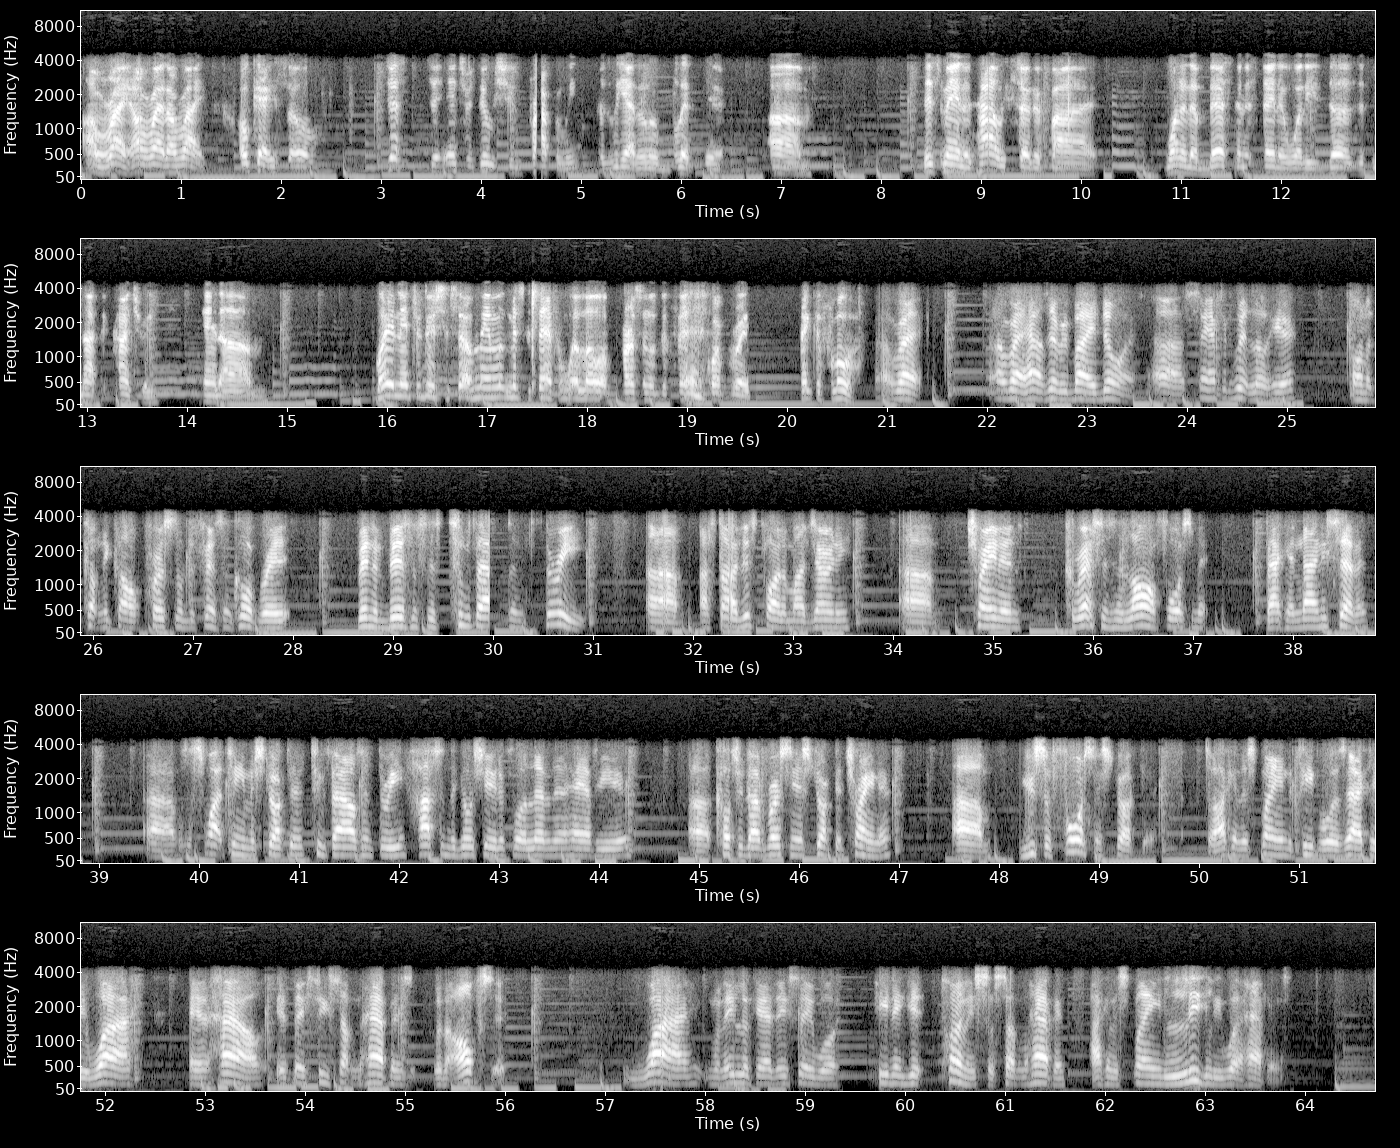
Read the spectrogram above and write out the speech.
All right, all right, all right. Okay, so just to introduce you properly, because we had a little blip there. Um, this man is highly certified one of the best in the state of what he does, if not the country. And um, go ahead and introduce yourself, man. Mr. Sanford Whitlow of Personal Defense Incorporated. Take the floor. All right. All right. How's everybody doing? Uh, Sanford Whitlow here on a company called Personal Defense Incorporated. Been in business since 2003. Um, I started this part of my journey um, training corrections and law enforcement back in 97. Uh, I was a SWAT team instructor, 2003, hostage negotiator for 11 and a half years, uh, cultural diversity instructor trainer, um, use of force instructor. So I can explain to people exactly why and how, if they see something happens with an officer, why, when they look at it, they say, well, he didn't get punished or something happened. I can explain legally what happens.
